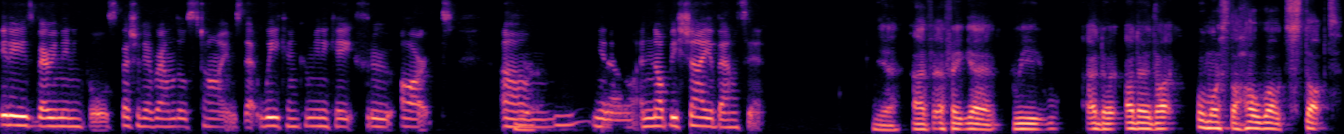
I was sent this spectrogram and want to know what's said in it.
it is very meaningful, especially around those times that we can communicate through art, um, yeah. you know, and not be shy about it. Yeah, I, I think yeah, we I know I know that almost the whole world stopped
